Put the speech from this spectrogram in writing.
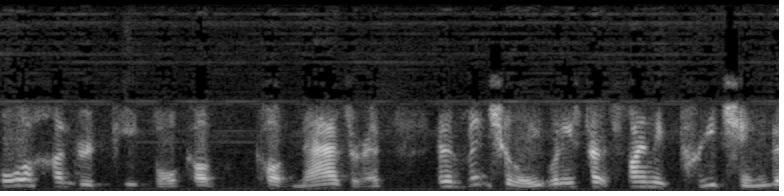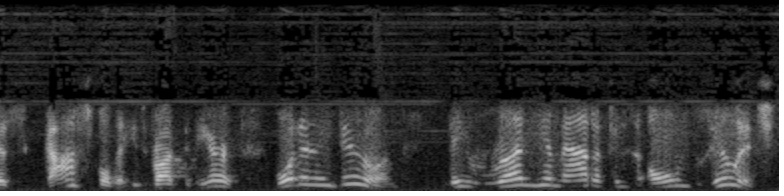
400 people called called Nazareth, and eventually, when he starts finally preaching this gospel that he's brought to the earth, what do they do to him? They run him out of his own village,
